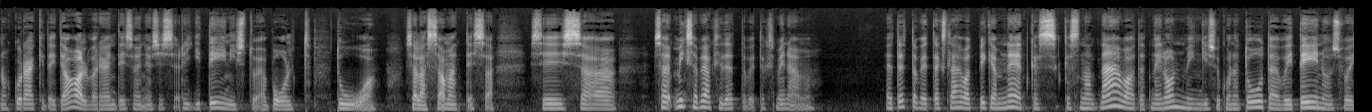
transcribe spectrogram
noh, kui rääkida ideaalvariandis, on ju, siis riigiteenistuja poolt tuua sellesse ametisse, siis äh, sa, miks sa peaksid ettevõtjaks minema? et ettevõtjaks lähevad pigem need, kes, kes nad näevad, et neil on mingisugune toode või teenus või,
